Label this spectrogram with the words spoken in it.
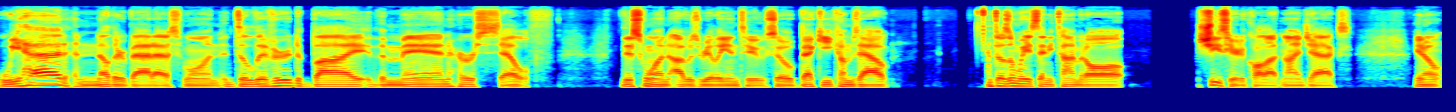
We had another badass one delivered by the man herself. This one I was really into. So Becky comes out. Doesn't waste any time at all. She's here to call out Nia Jax. You know,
